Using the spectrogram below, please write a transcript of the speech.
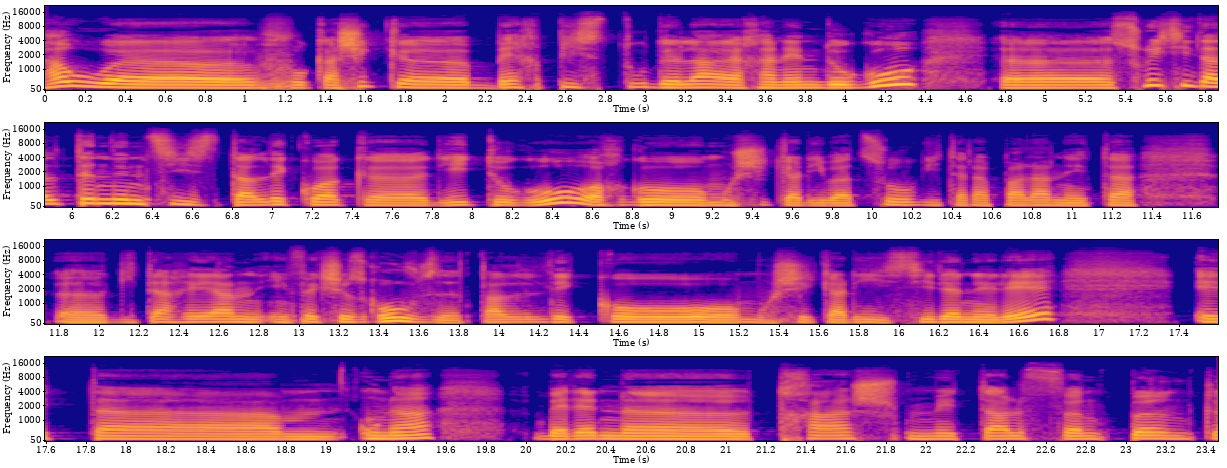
hau uh, kasik uh, berpiztu dela erranen dugu, uh, suicidal tendentziz taldekoak uh, ditugu, orgo musikari batzu, gitarra palan eta uh, gitarrean Infectious Grooves taldeko musikari ziren ere, eta um, una beren uh, trash, metal, funk, punk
